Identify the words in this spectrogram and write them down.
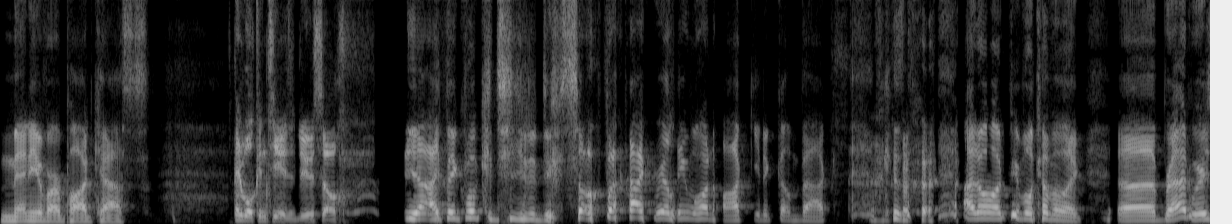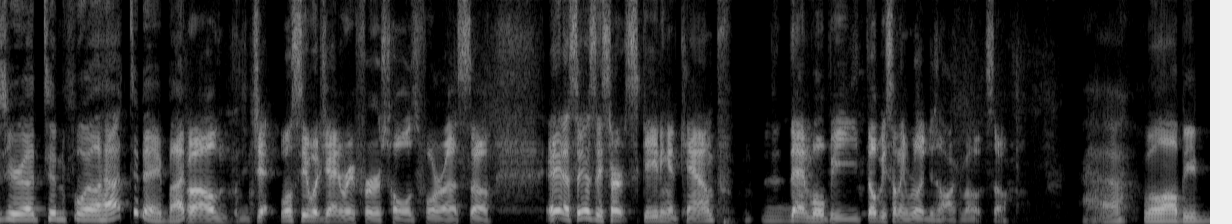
many of our podcasts, and we'll continue to do so. Yeah, I think we'll continue to do so, but I really want hockey to come back because I don't want people coming like, uh, Brad, where's your uh, tinfoil hat today, bud? Well, we'll see what January 1st holds for us. So yeah, as soon as they start skating at camp, then we'll be there'll be something really to talk about. So uh, we'll all be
